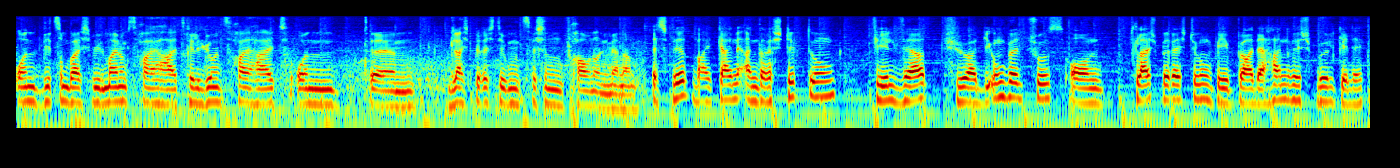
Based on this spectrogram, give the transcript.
Und wie zum Beispiel Meinungsfreiheit, Religionsfreiheit und ähm, Gleichberechtigung zwischen Frauen und Männern. Es wird bei keiner anderen Stiftung viel Wert für die Umweltschutz und Gleichberechtigung wie bei der Heinrich Böll gelegt.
